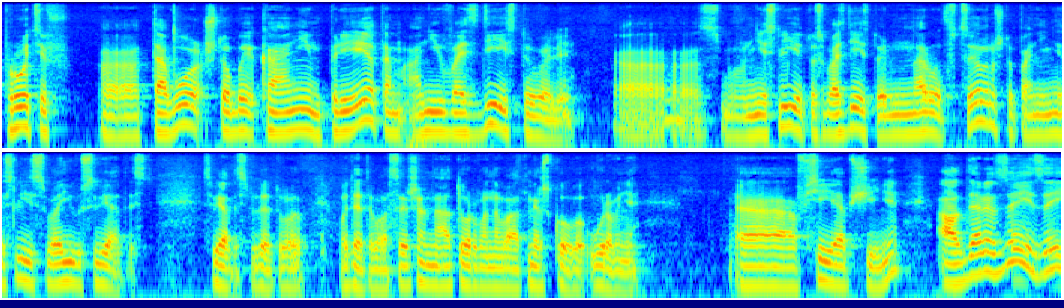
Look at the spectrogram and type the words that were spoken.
против Э, того, чтобы Кааним при этом они воздействовали, э, несли эту воздействовали на народ в целом, чтобы они несли свою святость, святость вот этого, вот этого совершенно оторванного от мирского уровня э, всей общине. Зей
